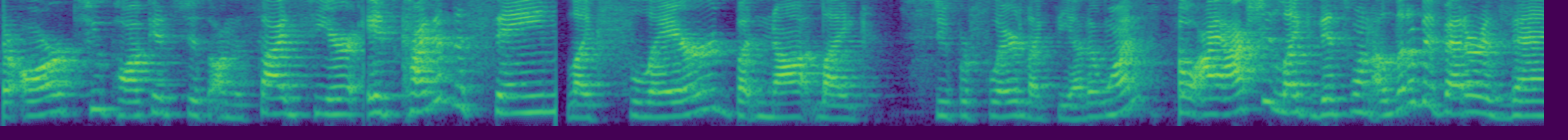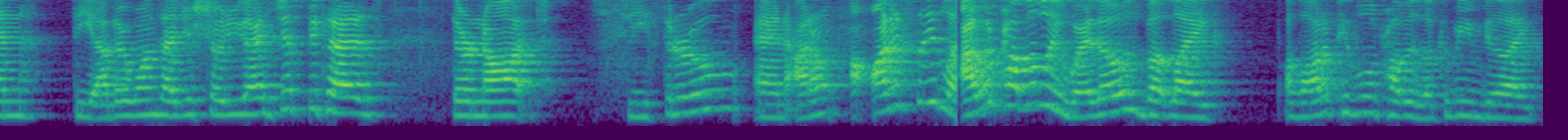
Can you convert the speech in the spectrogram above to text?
There are two pockets just on the sides here. It's kind of the same, like flared, but not like super flared like the other ones. So I actually like this one a little bit better than the other ones I just showed you guys just because they're not see-through and I don't honestly like I would probably wear those but like a lot of people will probably look at me and be like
